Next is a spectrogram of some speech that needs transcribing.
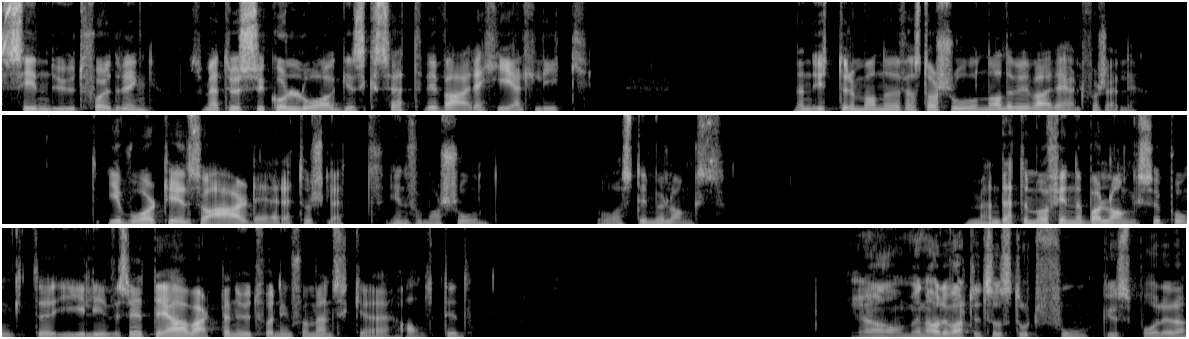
sin utfordring, som jeg tror psykologisk sett vil være helt lik. Den ytre manifestasjonen av det vil være helt forskjellig. I vår tid så er det rett og slett informasjon og stimulans. Men dette med å finne balansepunktet i livet sitt, det har vært en utfordring for mennesket alltid. Ja, men har det vært et så stort fokus på det da?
